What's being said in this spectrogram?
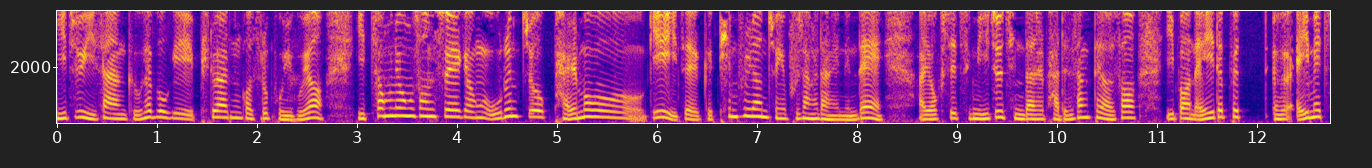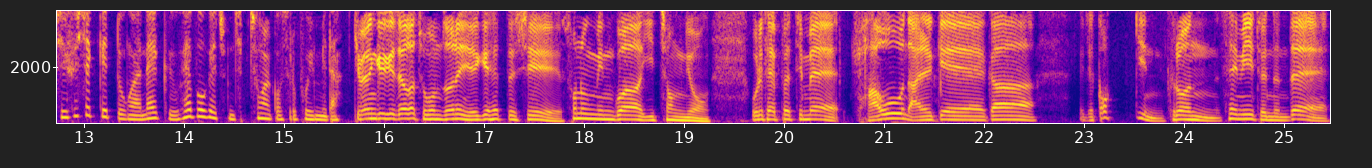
2주 이상 그 회복이 필요한 것으로 보이고요. 이청용 선수의 경우 오른쪽 발목이 이제 그 팀 훈련 중에 부상을 당했는데 아, 역시 지금 2주 진단을 받은 상태여서 이번 A 대표 어, A매치 휴식기 동안에 그 회복에 좀 집중할 것으로 보입니다. 김현규 기자가 조금 전에 얘기했듯이 손흥민과 이청용 우리 대표팀의 좌우 날개가 이제 꺾 섞인 그런 셈이 됐는데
